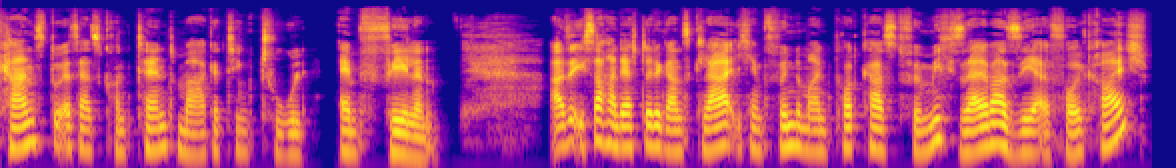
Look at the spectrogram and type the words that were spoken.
kannst du es als Content Marketing Tool empfehlen? Also ich sage an der Stelle ganz klar, ich empfinde meinen Podcast für mich selber sehr erfolgreich.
